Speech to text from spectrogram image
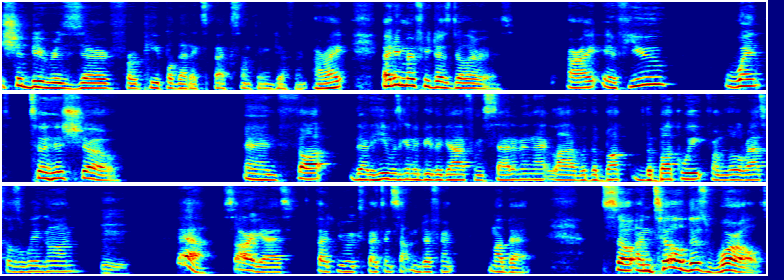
should be reserved for people that expect something different. All right. Eddie Murphy does Delirious. All right. If you went to his show and thought that he was going to be the guy from Saturday Night Live with the buck the buckwheat from Little Rascals wig on, Mm. yeah, sorry guys, thought you were expecting something different. My bad. So until this world,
